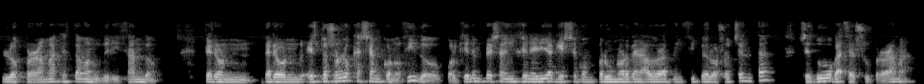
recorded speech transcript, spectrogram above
los programas que estaban utilizando. Pero, pero estos son los que se han conocido. Cualquier empresa de ingeniería que se compró un ordenador a principios de los 80 se tuvo que hacer su programa.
